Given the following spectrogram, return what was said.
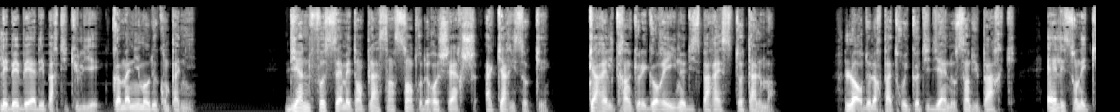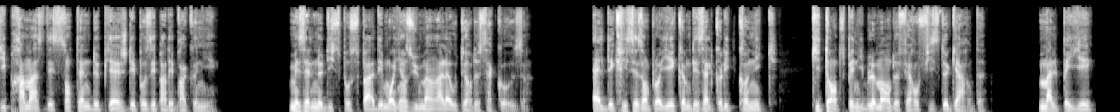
les bébés à des particuliers comme animaux de compagnie. Diane Fosset met en place un centre de recherche à Karisoke, car elle craint que les gorilles ne disparaissent totalement. Lors de leur patrouille quotidienne au sein du parc, elle et son équipe ramassent des centaines de pièges déposés par des braconniers. Mais elle ne dispose pas des moyens humains à la hauteur de sa cause. Elle décrit ses employés comme des alcooliques chroniques, qui tentent péniblement de faire office de garde. Mal payés,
